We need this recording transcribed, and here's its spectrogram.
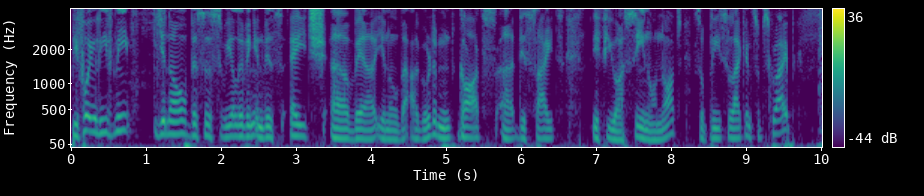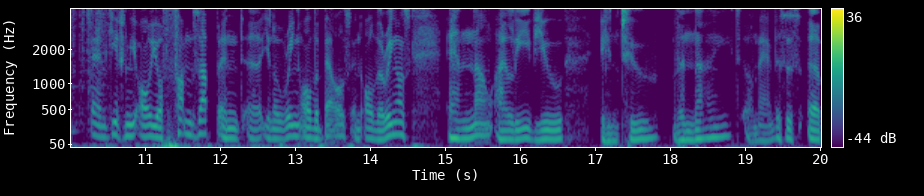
before you leave me, you know, this is we are living in this age uh, where you know the algorithm gods uh, decide if you are seen or not. So please like and subscribe, and give me all your thumbs up, and uh, you know, ring all the bells and all the ringers. And now I leave you into the night. Oh man, this is. Uh,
